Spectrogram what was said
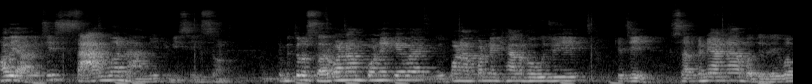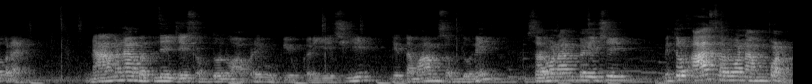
હવે આવે છે સાર્વનામિક વિશેષણ. તો મિત્રો સર્વનામ કોને કહેવાય? એ પણ આપણને ખ્યાલ હોવું જોઈએ કે જે સંજ્ઞાના બદલે વપરાય. નામના બદલે જે શબ્દોનો આપણે ઉપયોગ કરીએ છીએ, તે તમામ શબ્દોને સર્વનામ કહે છે. મિત્રો, આ સર્વનામ પણ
